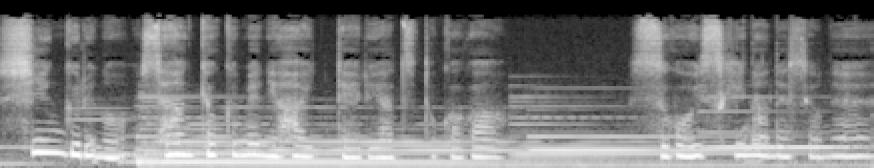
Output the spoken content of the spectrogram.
シングルの3曲目に入っているやつとかがすごい好きなんですよね。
